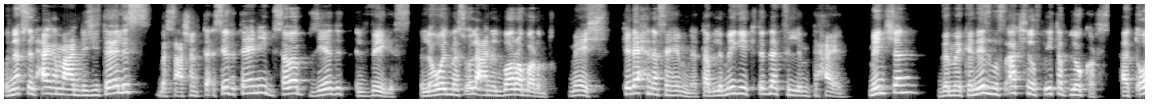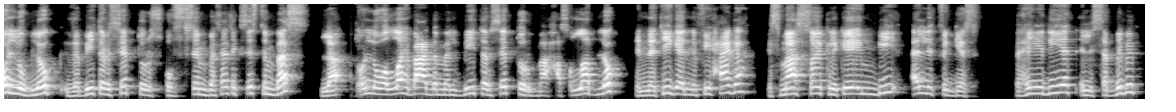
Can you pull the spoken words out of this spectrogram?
ونفس الحاجة مع ال digitalis بس عشان تأثير تاني بسبب زيادة ال vagus اللي هو المسؤول عن ال para برضه. ماشي كده إحنا فهمنا. طب لما يجي يكتب لك في الامتحان mention the mechanism of action of beta blockers هتقول له block the beta receptors of sympathetic system بس؟ لا. تقول له والله بعد ما ال beta receptor ما حصل لها block النتيجة إن في حاجة اسمها ال cyclic AMP قلت في الجسم. فهي ديت اللي سببت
